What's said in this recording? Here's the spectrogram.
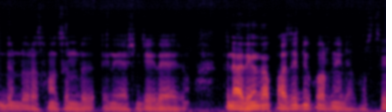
ഇതുണ്ട് റെസ്പോൺസ് ഉണ്ട്. അതിന് ശേഷം ചെയ്തായിരുന്നു. പിന്നെ അധികം കപ്പാസിറ്റി കുറഞ്ഞില്ല കുറച്ച്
